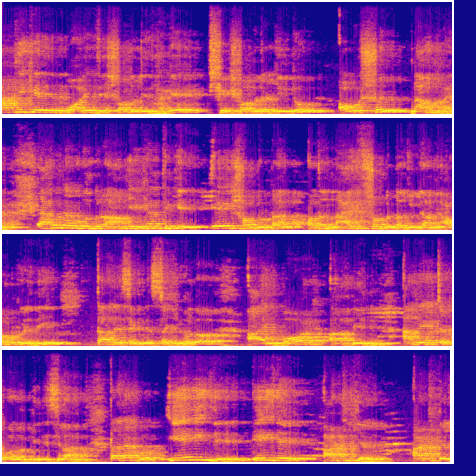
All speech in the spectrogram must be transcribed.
আর্টিকেলের পরে যে শব্দটি থাকে, সেই শব্দটা কিন্তু অবশ্যই নাউন হয়। এখন দেখো বন্ধুরা, আমি এখান থেকে এই শব্দটা, অর্থাৎ নাইস শব্দটা যদি আমি আউট করে দিই, তাহলে সেন্টেন্সটা কি হলো? আই বট আ পেন আমি একটা কলম কিনেছিলাম। তা দেখো, এই যে এই যে আর্টিকেল আর্টিকেল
